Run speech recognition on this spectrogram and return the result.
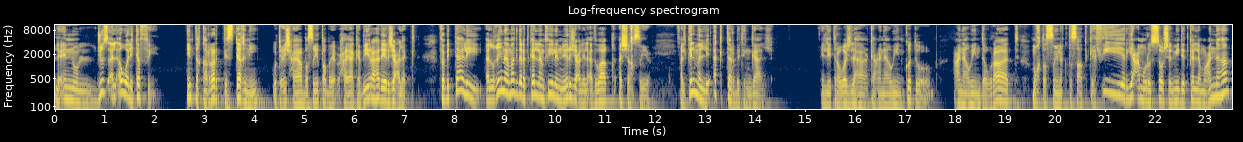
لأنه الجزء الأول يكفي. أنت قررت تستغني وتعيش حياة بسيطة حياة كبيرة هذا يرجع لك. فبالتالي الغنى ما أقدر أتكلم فيه لأنه يرجع للأذواق الشخصية. الكلمة اللي أكثر بتنقال اللي تروج لها كعناوين كتب عناوين دورات مختصين اقتصاد كثير يعمروا ال social media يتكلموا عنها.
